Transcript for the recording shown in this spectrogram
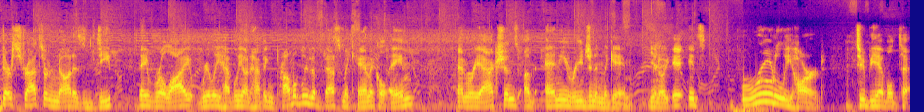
their strats are not as deep. They rely really heavily on having probably the best mechanical aim and reactions of any region in the game. You know, it, it's brutally hard to be able to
